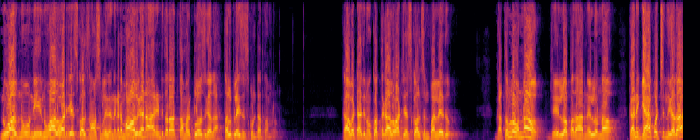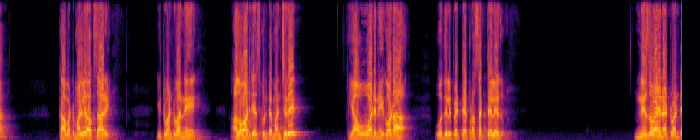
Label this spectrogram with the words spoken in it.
నువ్వు వాళ్ళు నువ్వు నీ నువ్వు అలవాటు చేసుకోవాల్సిన అవసరం లేదు. ఎందుకంటే మామూలుగానే ఆరింటి తర్వాత తమరు క్లోజ్ కదా. తలుపులు వేసేసుకుంటారు తమరు. కాబట్టి అది నువ్వు కొత్తగా అలవాటు చేసుకోవాల్సిన పని లేదు. గతంలో ఉన్నావు. జైల్లో పదహారు నెలలు ఉన్నావు. కానీ గ్యాప్ వచ్చింది కదా. కాబట్టి మళ్ళీ ఒకసారి ఇటువంటివన్నీ అలవాటు చేసుకుంటే మంచిది. ఎవడిని కూడా వదిలిపెట్టే ప్రసక్తే లేదు. నిజమైనటువంటి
